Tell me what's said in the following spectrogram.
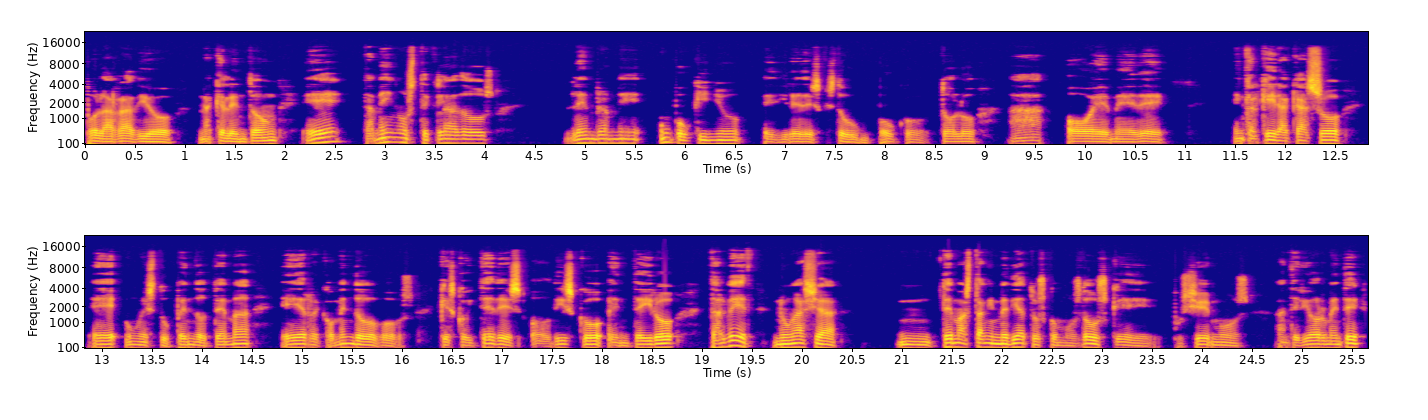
pola radio naquel entón e tamén os teclados lembrame un pouquiño e diredes que estou un pouco tolo a OMD. En calqueira caso é un estupendo tema e recomendo vos que escoitedes o disco enteiro tal vez non haxa mm, temas tan inmediatos como os dous que puxemos anteriormente,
